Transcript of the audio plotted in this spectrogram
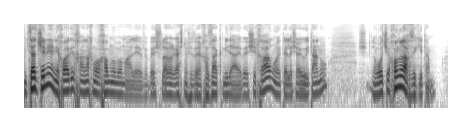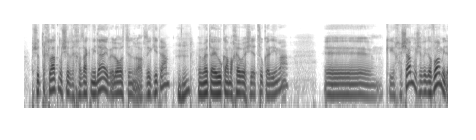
מצד שני, אני יכול להגיד לך, אנחנו רכבנו במעלה, ובאיזשהו שלב הרגשנו שזה חזק מדי, ושחררנו את אלה שהיו איתנו, למרות שיכולנו להחזיק איתם. פשוט החלטנו שזה חזק מדי, ולא רצינו להחזיק איתם. מהמם. ובאמת היו כמה חבר'ה שיצאו קדימה, אה, כי חשבנו שזה גבוה מדי,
